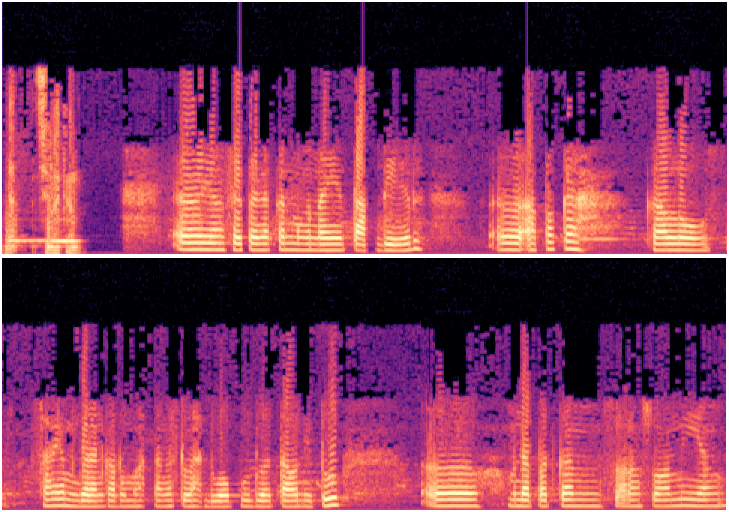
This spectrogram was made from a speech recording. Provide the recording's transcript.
Ya, silakan. Uh, yang saya tanyakan mengenai takdir, uh, apakah kalau saya menjalankan rumah tangga setelah 22 tahun itu uh, mendapatkan seorang suami yang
